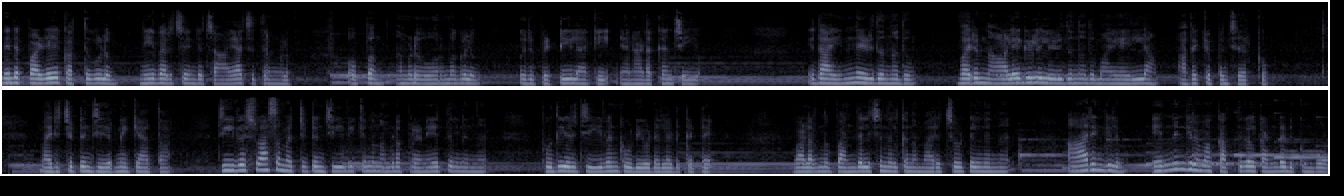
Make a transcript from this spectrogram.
നിന്റെ പഴയ കത്തുകളും നീ വരച്ച എന്റെ ഛായാചിത്രങ്ങളും ഒപ്പം നമ്മുടെ ഓർമ്മകളും ഒരു പെട്ടിയിലാക്കി ഞാൻ അടക്കം ചെയ്യും. ഇതാ ഇന്ന് എഴുതുന്നതും വരും നാളുകളിൽ എഴുതുന്നതുമായ എല്ലാം അവയ്ക്കൊപ്പം ചേർക്കും. മരിച്ചിട്ടും ജീർണിക്കാത്ത ജീവശ്വാസമറ്റിട്ടും ജീവിക്കുന്ന നമ്മുടെ പ്രണയത്തിൽ നിന്ന് പുതിയൊരു ജീവൻ കൂടി ഉടലെടുക്കട്ടെ. വളർന്നു പന്തലിച്ചു നിൽക്കുന്ന മരച്ചോട്ടിൽ നിന്ന് ആരെങ്കിലും എന്നെങ്കിലും ആ കത്തുകൾ കണ്ടെടുക്കുമ്പോൾ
